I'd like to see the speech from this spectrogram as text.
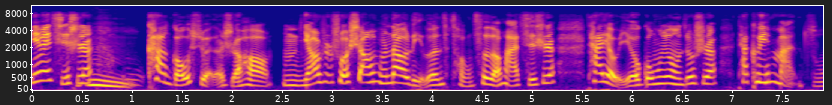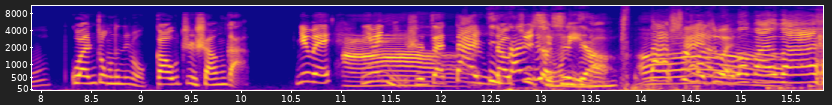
因为其实嗯看狗血的时候，嗯，你要是说上升到理论层次的话，其实它有一个功用，就是它可以满足观众的那种高智商感。因为因为你是在带入到剧情里的，那是哎对。了，拜拜，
